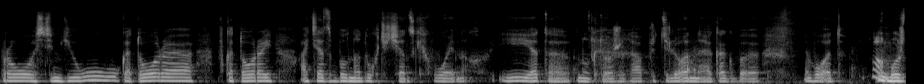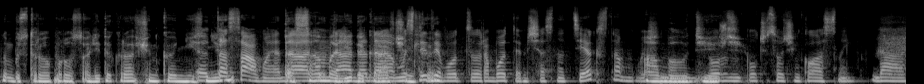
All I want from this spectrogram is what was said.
про семью, которая, в которой отец был на двух чеченских войнах. И это, ну, тоже, да, определенная, как бы, вот, а можно быстрый вопрос? А Лида Кравченко не сниж... Та самая, Та да. самая да, Лида да, Кравченко. Да. Мы с Лидой вот работаем сейчас над текстом. Очень, Обалдеть. Должен получиться очень классный. Да.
